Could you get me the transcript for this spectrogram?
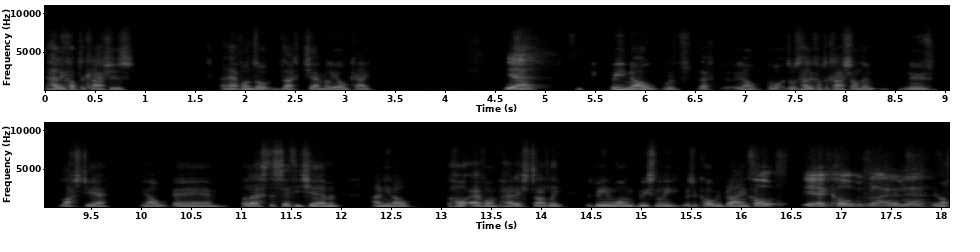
the helicopter crashes, and everyone's like generally okay. Yeah, you know, we know with like you know there was helicopter crash on the news last year. You know, um, the Leicester City chairman, and you know the whole everyone perished. Sadly, there's been one recently. It was a Kobe Bryant. Col- yeah, Kobe Bryant. Yeah. You know,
